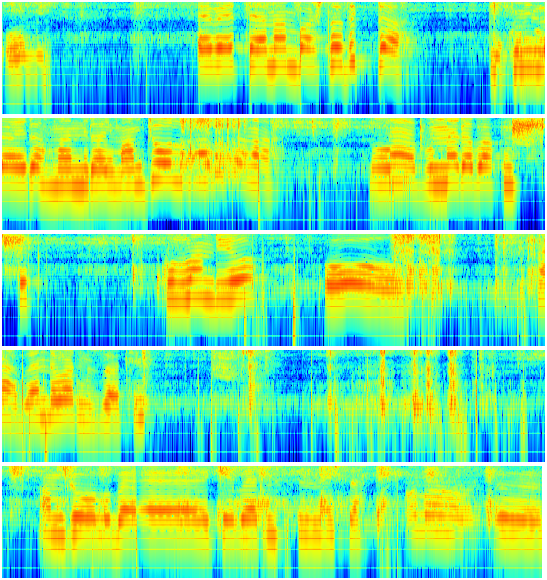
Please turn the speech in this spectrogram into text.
olmayacak. Evet hemen başladık da. Bismillahirrahmanirrahim. Amcaoğlu ne oldu sana? Ne oldu? He, bunlara bakmıştık. Kullan diyor. Oo. Ha bende var mı zaten? Amcaoğlu be gebermişsin neyse. Ana. Ee,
